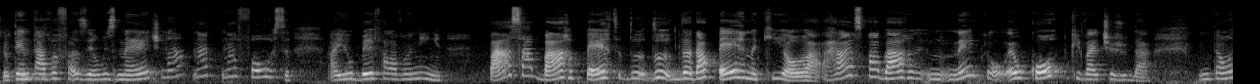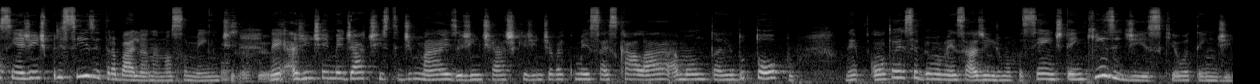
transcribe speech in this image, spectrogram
Eu tentava fazer um snatch na, na, na, força. Aí o B falava, Aninha, passa a barra perto do, do, da, da, perna aqui, ó. Raspa a barra, nem é o corpo que vai te ajudar. Então, assim, a gente precisa ir trabalhando a nossa mente. Né? A gente é imediatista demais, a gente acha que a gente já vai começar a escalar a montanha do topo. Né? Ontem eu recebi uma mensagem de uma paciente, tem 15 dias que eu atendi.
